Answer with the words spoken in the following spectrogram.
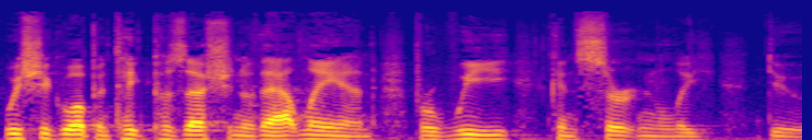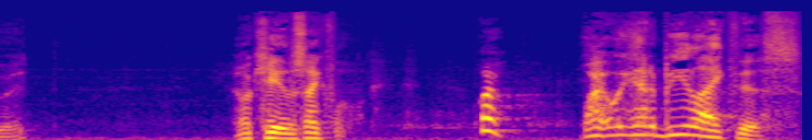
We should go up and take possession of that land, for we can certainly do it. Okay, it was like, why, why we got to be like this?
